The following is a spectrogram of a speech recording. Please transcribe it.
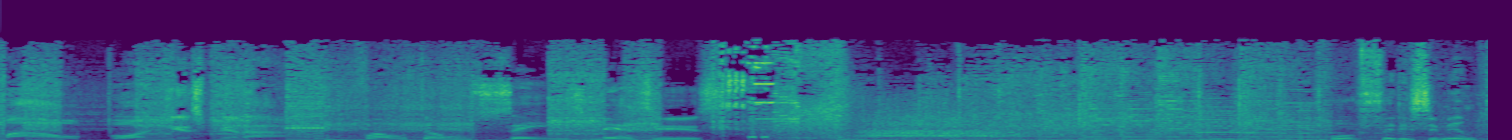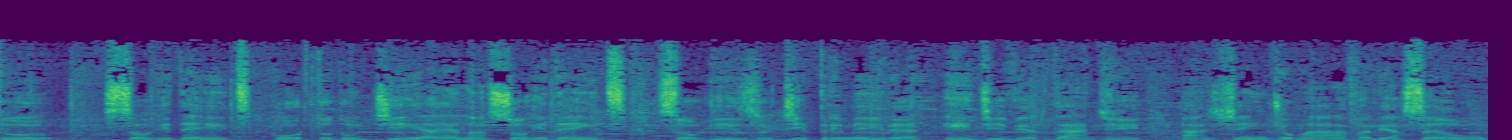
mal pode esperar. Faltam seis meses. Oferecimento Sorridentes. Ortodontia é na Sorridentes. Sorriso de primeira e de verdade. Agende uma avaliação.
